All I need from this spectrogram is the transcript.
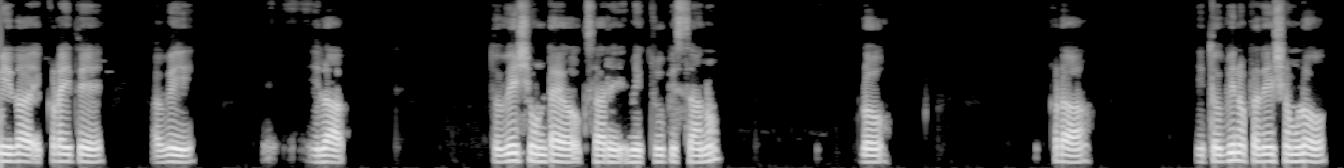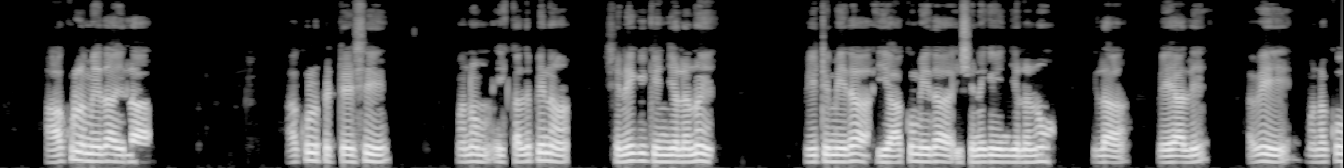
మీద ఎక్కడైతే అవి ఇలా తువ్వేసి ఉంటాయో ఒకసారి మీకు చూపిస్తాను. ఇప్పుడు ఇక్కడ ఈ తవ్విన ప్రదేశంలో ఆకుల మీద ఇలా ఆకులు పెట్టేసి మనం ఈ కలిపిన శనగ గింజలను వీటి మీద ఈ ఆకు మీద ఈ శనగ గింజలను ఇలా వేయాలి. అవి మనకు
